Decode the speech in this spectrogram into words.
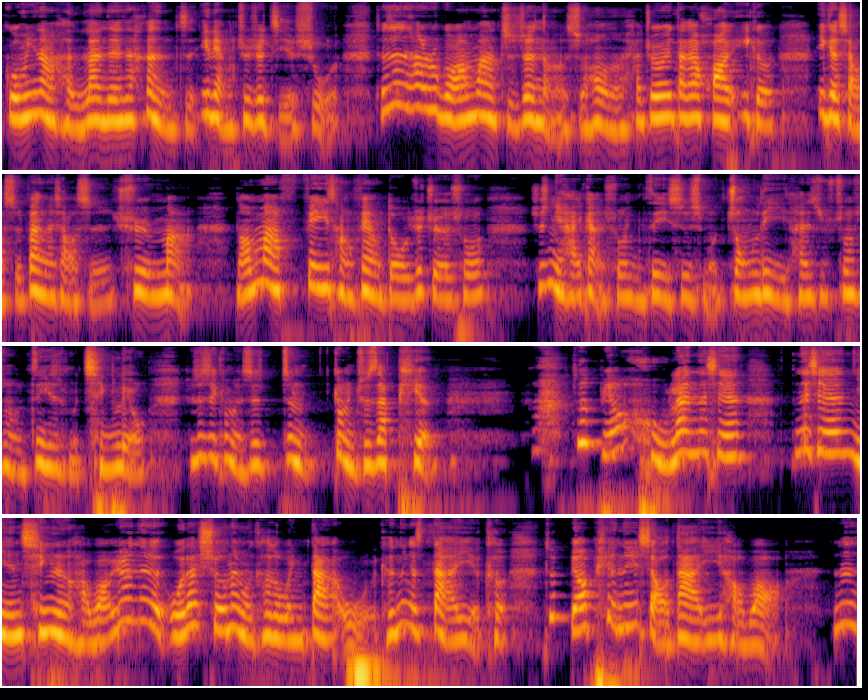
国民党很烂这件事，他可能只一两句就结束了。但是他如果要骂执政党的时候呢，他就会大概花一个一个小时、半个小时去骂，然后骂非常非常多。我就觉得说，就是你还敢说你自己是什么中立，还是说什么自己是什么清流？就是根本是正根本就是在骗，就不要唬烂那些。那些年轻人好不好？因为那个我在修那门课的时候，我已经大五了，可是那个是大一的课，就不要骗那些小大一好不好？就是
